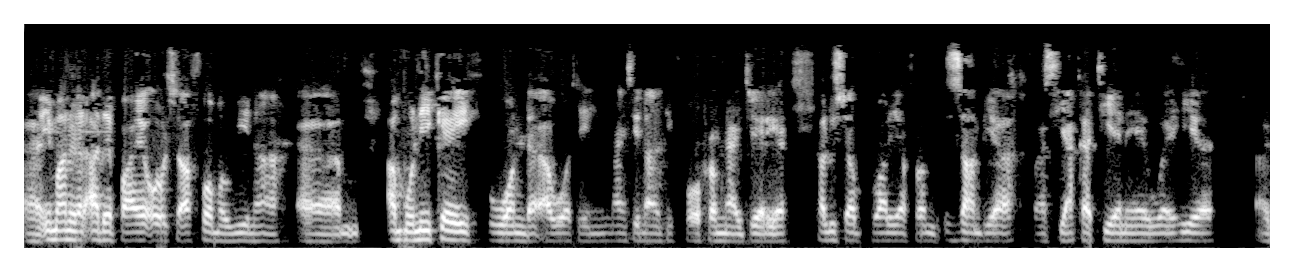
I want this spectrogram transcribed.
Uh, Emmanuel Adebayor, also a former winner. Um, Amunike, who won the award in 1994 from Nigeria. Kalusha Bwalya from Zambia. Siaka Tiene were here. Uh,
